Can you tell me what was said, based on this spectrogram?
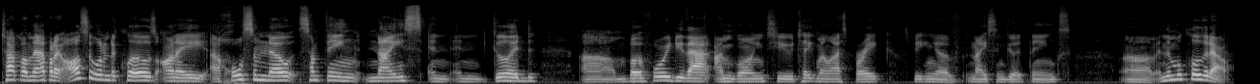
talk on that, but I also wanted to close on a, a wholesome note, something nice and, and good. Um, but before we do that, I'm going to take my last break, speaking of nice and good things, um, and then we'll close it out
